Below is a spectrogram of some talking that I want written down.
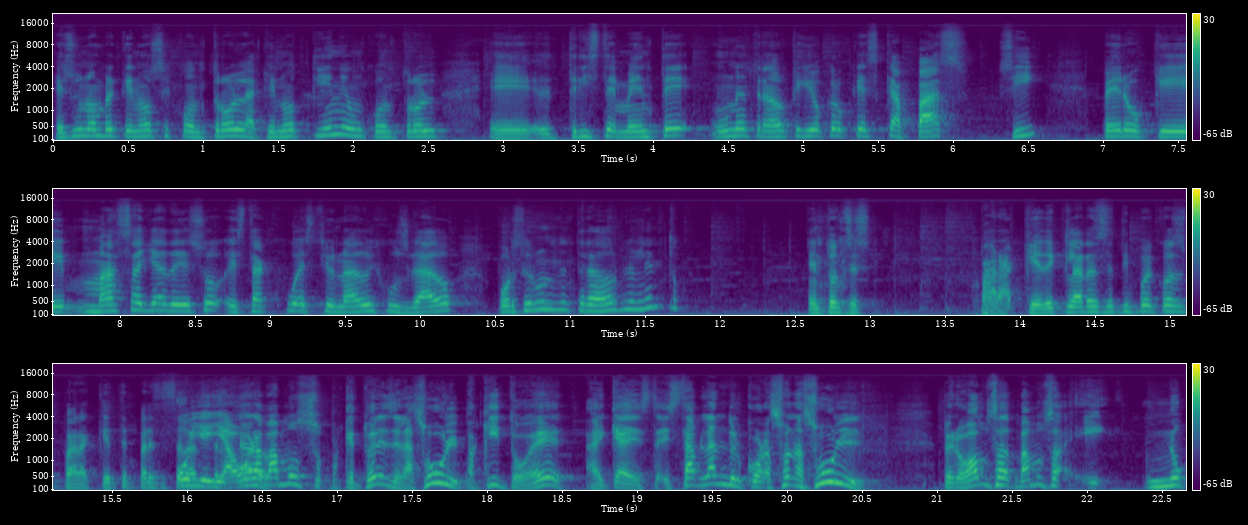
Es un hombre que no se controla, que no tiene un control, eh, tristemente. Un entrenador que yo creo que es capaz, ¿sí? Pero que más allá de eso está cuestionado y juzgado por ser un entrenador violento. Entonces, ¿para qué declaras ese tipo de cosas? ¿Para qué te parece Oye, y ahora vamos, porque tú eres del azul, Paquito, ¿eh? Hay que, está, está hablando el corazón azul. Pero vamos a, vamos a, eh, no,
